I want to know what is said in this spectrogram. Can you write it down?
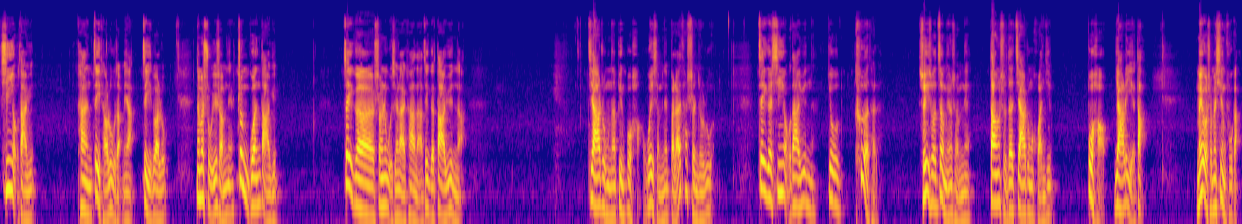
辛酉大运，看这条路怎么样？这一段路，那么属于什么呢？正官大运。这个生日五行来看呢，这个大运呢，家中呢并不好，为什么呢？本来他身就弱，这个辛酉大运呢又克他了，所以说证明什么呢？当时的家中环境不好，压力也大，没有什么幸福感。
